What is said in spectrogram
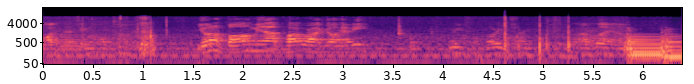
blocking that thing the whole time. You want to follow me that part where I go heavy? What are you, what are you playing? I'm playing. Um,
